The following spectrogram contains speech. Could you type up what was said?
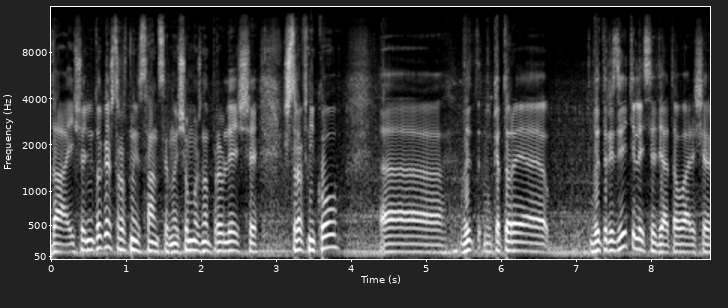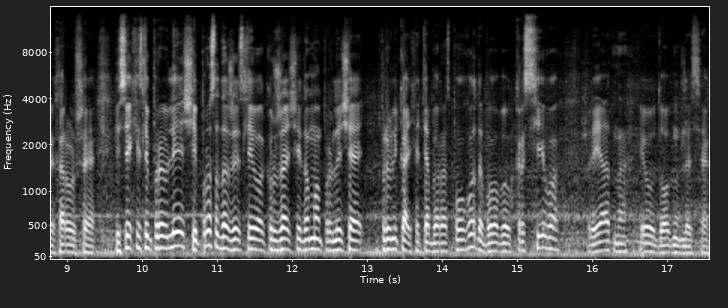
Да, еще не только штрафные санкции, но еще можно привлечь штрафников, э, вы- которые вытрезвители сидят, товарищи хорошие. И всех, если привлечь, и просто даже если окружающие дома привлечать, привлекать хотя бы раз в полгода, было бы красиво, приятно и удобно для всех.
